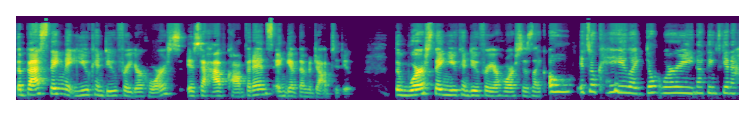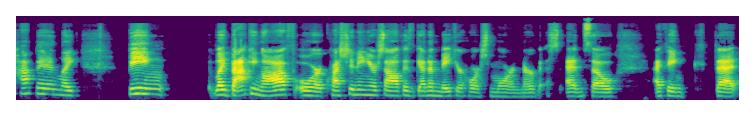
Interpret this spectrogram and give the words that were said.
the best thing that you can do for your horse is to have confidence and give them a job to do the worst thing you can do for your horse is like oh it's okay like don't worry nothing's going to happen like being like backing off or questioning yourself is going to make your horse more nervous. And so I think that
